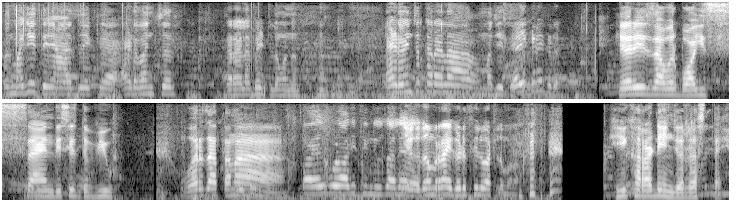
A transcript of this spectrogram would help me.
पण मजा येते आज एक ऍडव्हेंचर करायला भेटलं म्हणून. ऍडव्हेंचर करायला मजा येते. इकडे इकडे. Here is our boys and this is the view वर जाताना आधी तीन दिवस झाले. एकदम रायगड फील वाटलं मला. ही खरा डेंजर रस्ता आहे.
